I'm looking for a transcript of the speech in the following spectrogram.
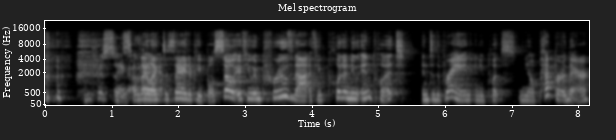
Interesting. That's okay. what I like to say to people. So, if you improve that, if you put a new input into the brain and you put, you know, pepper there,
